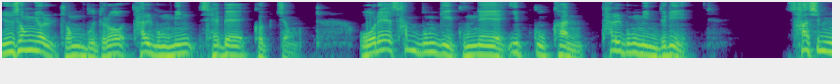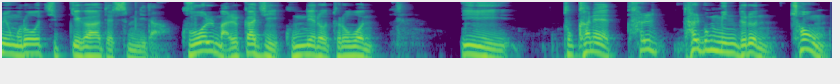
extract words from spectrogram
윤석열 정부 들어 탈북민 3배 급증 올해 3분기 국내에 입국한 탈북민들이 40명으로 집계가 됐습니다. 9월 말까지 국내로 들어온 이 북한의 탈, 탈북민들은 총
